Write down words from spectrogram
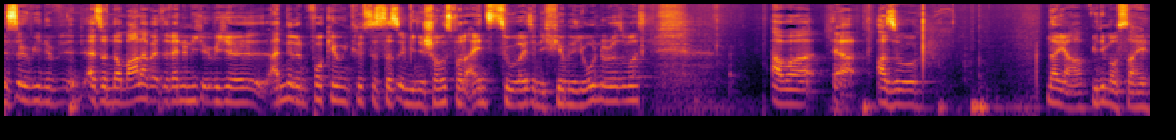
ist irgendwie eine, also normalerweise, wenn du nicht irgendwelche anderen Vorkehrungen triffst, ist das irgendwie eine Chance von 1 zu, weiß ich nicht, 4 Millionen oder sowas. Aber ja, also, naja, wie dem auch sei.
